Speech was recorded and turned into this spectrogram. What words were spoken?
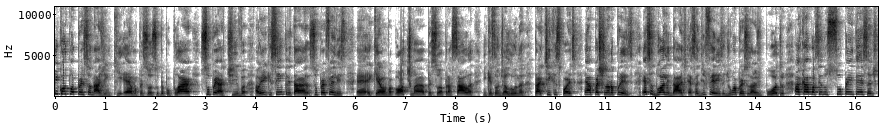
enquanto uma personagem que é uma pessoa super popular, super ativa, alguém que sempre está super feliz, é, que é uma ótima pessoa para sala, em questão de aluna, pratica esportes, é apaixonada por eles. Essa dualidade, essa diferença de uma personagem para o outro, acaba sendo super interessante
